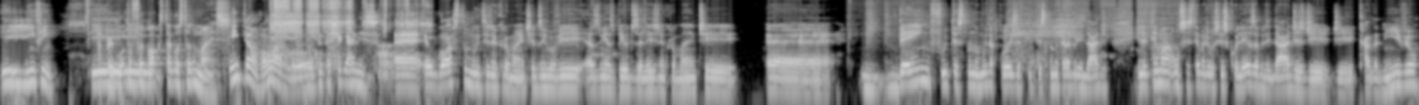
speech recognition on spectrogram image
E, enfim. A E- pergunta foi qual que você tá gostando mais. Então, vamos lá, eu vou tentar chegar nisso. É, eu gosto muito de necromante, eu desenvolvi as minhas builds ali de necromante é, bem, fui testando muita coisa, fui testando cada habilidade. Ele tem uma- um sistema de você escolher as habilidades de, de cada nível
